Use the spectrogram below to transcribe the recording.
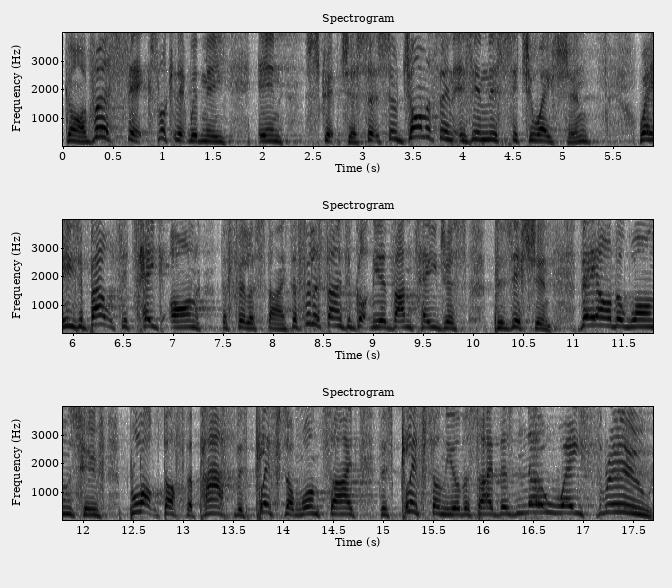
God. Verse 6, look at it with me in Scripture. So, so Jonathan is in this situation where he's about to take on the Philistines. The Philistines have got the advantageous position. They are the ones who've blocked off the path. There's cliffs on one side, there's cliffs on the other side. There's no way through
